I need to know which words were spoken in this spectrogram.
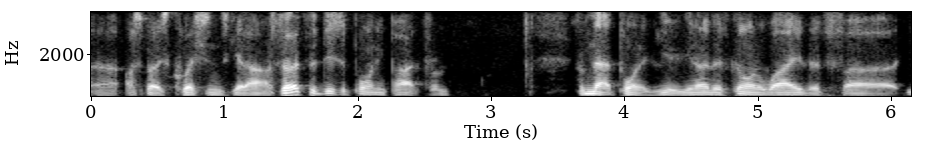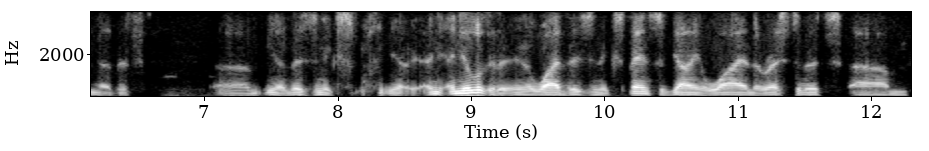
uh, I suppose questions get asked. So that's the disappointing part from from that point of view. You know, they've gone away. They've uh, you know they've um, you know, there's an, ex- you know, and, and you look at it in a way, there's an expense of going away and the rest of it. Um,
